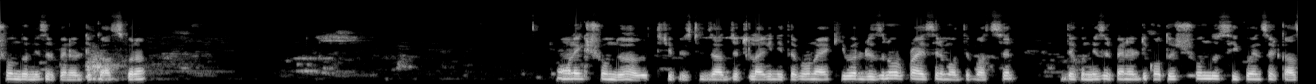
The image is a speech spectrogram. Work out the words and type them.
সুন্দর নিচের প্যানেলটি কাজ করা। অনেক সুন্দর হবে থ্রি পিসটি যার যেটা লাগিয়ে নিতে পারবেন একেবারে রিজনেবল প্রাইসের মধ্যে পাচ্ছেন। দেখুন, নিচের প্যানেলটি কত সুন্দর সিকোয়েন্সের কাজ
